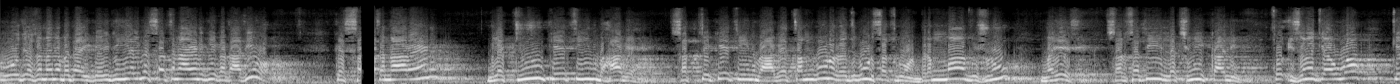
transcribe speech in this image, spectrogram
वो जैसे मैंने बताई कि रियल में सत्यनारायण की कथा थी वो। कि सत्यनारायण मतलब ट्रू के तीन भाग है? सत्य के तीन भाग है तमगुण, रजगुण सतगुण ब्रह्मा, विष्णु, महेश, सरस्वती, लक्ष्मी, काली। तो इसमें क्या हुआ कि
